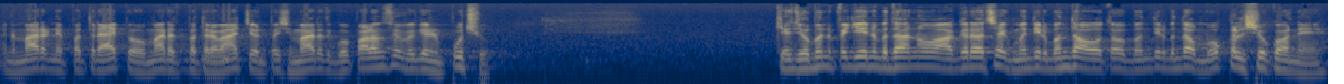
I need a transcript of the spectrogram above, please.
અને મારાને પત્ર આપ્યો. મારે પત્ર વાંચ્યો અને પછી મારે ગોપાળન સ્વામી વગેરે પૂછ્યું કે જોબન પૈગીને બધાનો આગ્રહ છે કે મંદિર બંધાવો. તો મંદિર બંધાવો, મોકલશું કોને?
